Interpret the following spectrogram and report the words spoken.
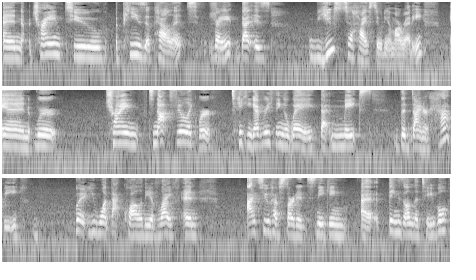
and trying to appease a palate, right? That is used to high sodium already, and we're trying to not feel like we're taking everything away that makes the diner happy, but you want that quality of life and I too have started sneaking uh, things on the table.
